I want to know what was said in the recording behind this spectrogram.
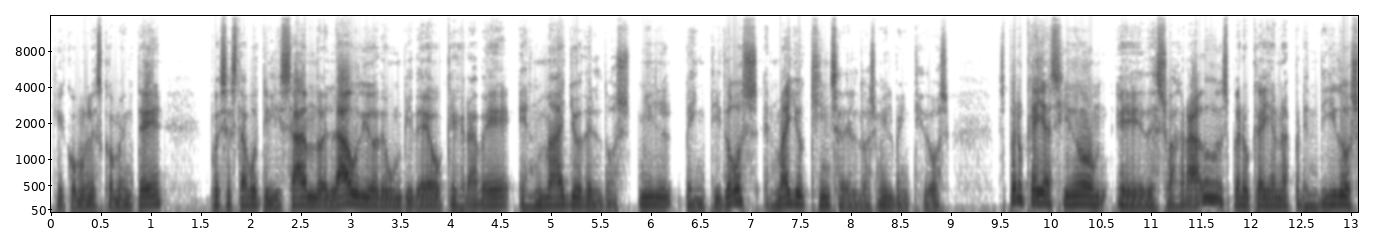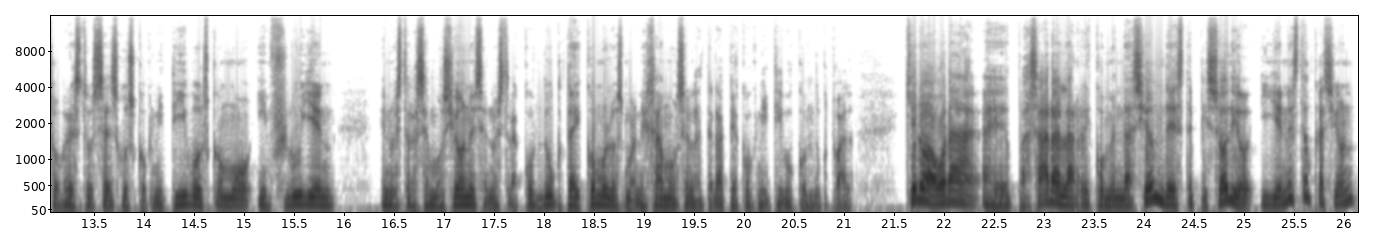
Que como les comenté, pues estaba utilizando el audio de un video que grabé en mayo del 2022, en mayo 15 del 2022. Espero que haya sido eh, de su agrado, espero que hayan aprendido sobre estos sesgos cognitivos, cómo influyen en nuestras emociones, en nuestra conducta y cómo los manejamos en la terapia cognitivo-conductual. Quiero ahora eh, pasar a la recomendación de este episodio y en esta ocasión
